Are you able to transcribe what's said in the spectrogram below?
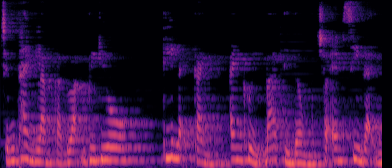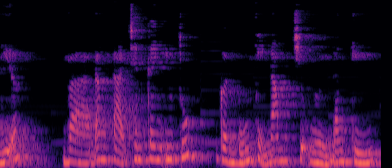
Trấn Thành làm cả đoạn video ghi lại cảnh anh gửi 3 tỷ đồng cho MC Đại Nghĩa và đăng tải trên kênh YouTube gần 4,5 triệu người đăng ký.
